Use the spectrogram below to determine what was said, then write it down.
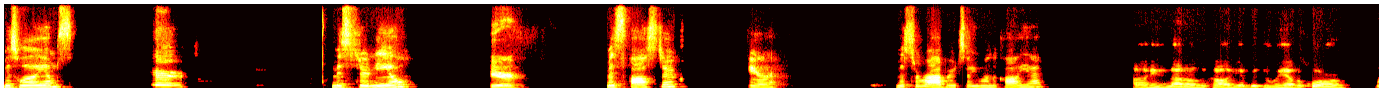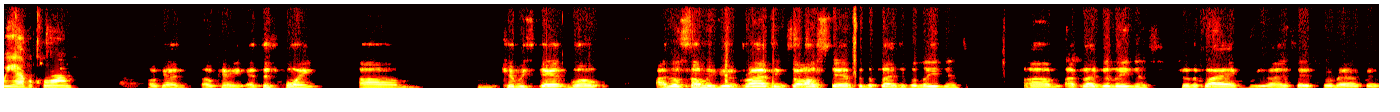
Ms. Williams, Here. Mr. Neal, Here. Ms. Foster, Here. Mr. Roberts, are you on the call yet? Uh, he's not on the call yet, but do we have a quorum? We have a quorum. Okay, okay, at this point, um, can we stand, well, I know some of you are driving, so I'll stand for the Pledge of Allegiance. Um, I pledge allegiance to the flag of the United States of America,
